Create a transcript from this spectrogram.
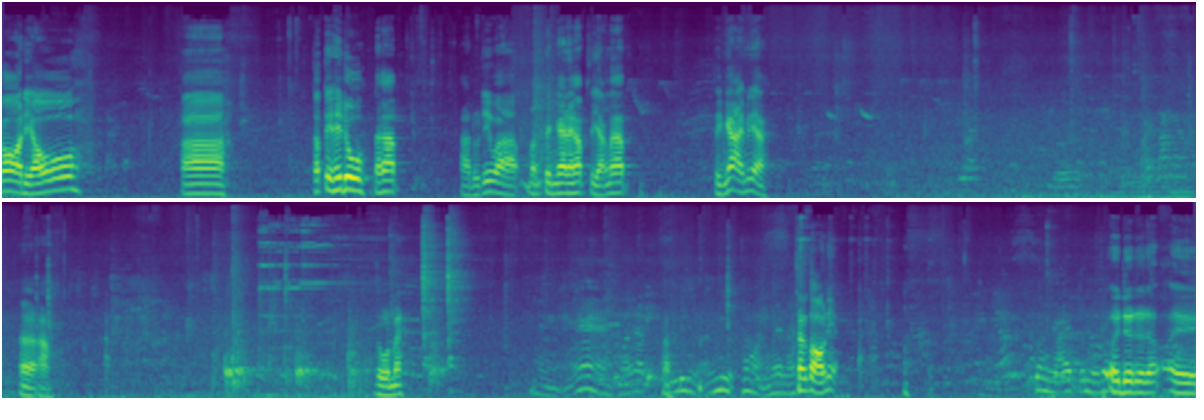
ก็เดี๋ยวอ่าจะติดให้ดูนะครับอ่าดูที่ว่ามันเป็นไงนะครับเสียงนะครับติดง่ายไหมเนี่ยเออเอาโดนไหมแหมมันจะลิงอันนี้ข้างหลังเลยนะช่างต่อเนี่ยต้องย้ายตัวหนึ่งเออเดี๋ยวเดี๋ยวเดี๋ยวเออ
